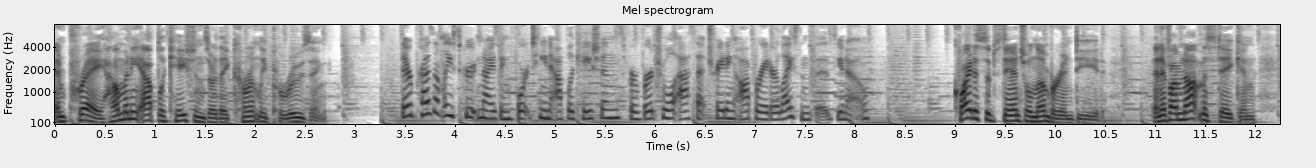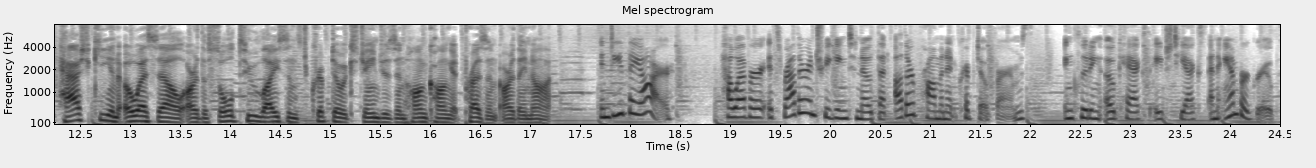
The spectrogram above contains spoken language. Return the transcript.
And pray, how many applications are they currently perusing? They're presently scrutinizing 14 applications for virtual asset trading operator licenses, you know. Quite a substantial number indeed. And if I'm not mistaken, Hashkey and OSL are the sole two licensed crypto exchanges in Hong Kong at present, are they not? Indeed, they are. However, it's rather intriguing to note that other prominent crypto firms, including OKX, HTX, and Amber Group,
